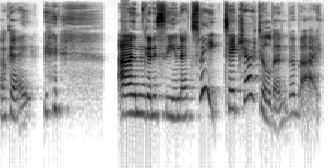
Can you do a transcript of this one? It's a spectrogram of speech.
Okay? I'm going to see you next week. Take care till then. Bye bye.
